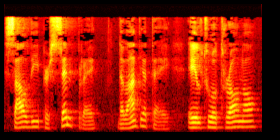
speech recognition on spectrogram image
saldi per sempre davanti a te e il tuo trono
